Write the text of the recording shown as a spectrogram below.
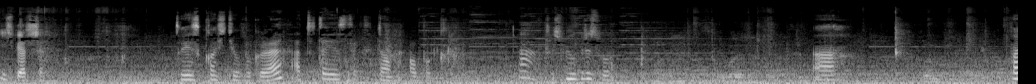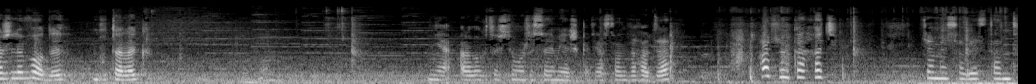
Idź pierwszy. Tu jest kościół w ogóle, a tutaj jest taki dom obok. A, coś mi ugryzło. A. Patrz ile wody, butelek. Nie, albo ktoś tu może sobie mieszkać. Ja stąd wychodzę. Chodź, Julka, chodź. Idziemy sobie stąd.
